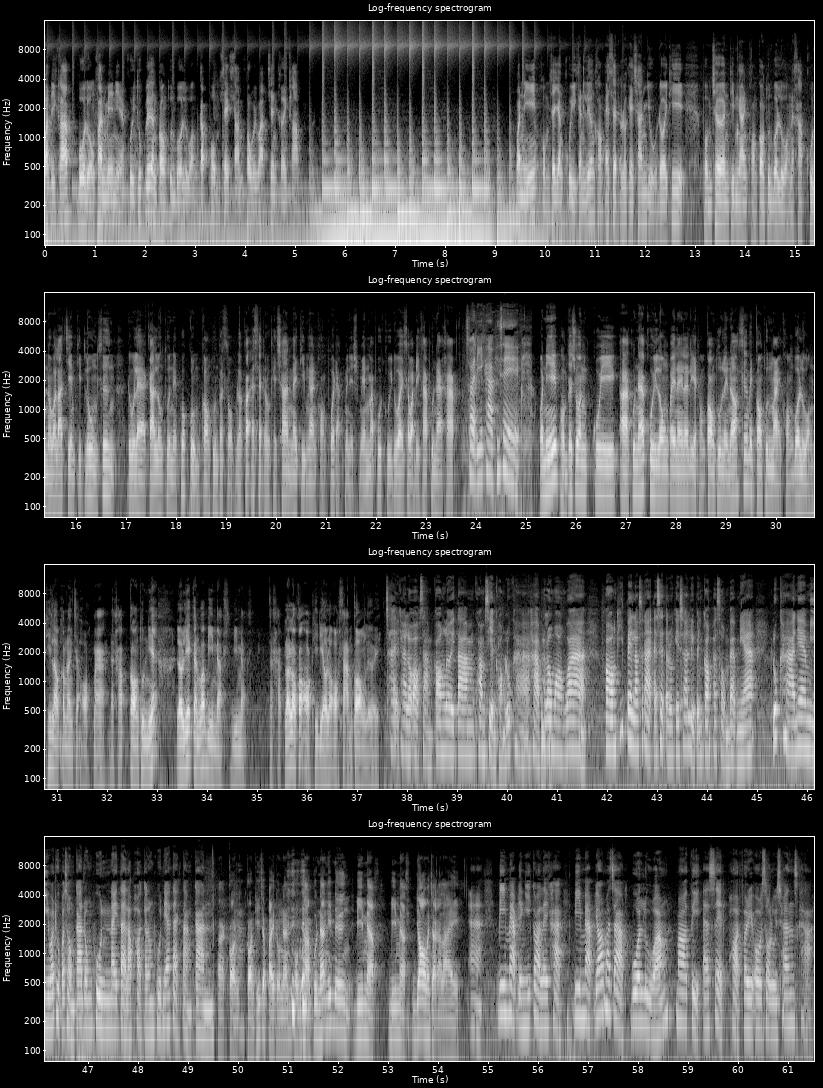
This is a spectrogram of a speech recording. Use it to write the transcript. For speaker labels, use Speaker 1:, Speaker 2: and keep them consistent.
Speaker 1: วัสดีครับ บัวหลวงฟันเมเนียคุยทุกเรื่องกองทุนบัวหลวงกับผมเสกสรรโตวิวัฒเช่นเคยครับ วันนี้ผมจะยังคุยกันเรื่องของ asset allocation อยู่ โดยที่ผมเชิญทีมงานของกองทุนบัวหลวงนะครับ คุณนวรัตน์เจียมกิจลุ่ง ซึ่งดูแลการลงทุนในพวกกลุ่มกองทุนผสม แล้วก็ asset allocation ในทีมงานของ product management มาพูดคุยด้วย สวัสดีครับ คุณนะครับ
Speaker 2: สวัสดีค่ะพี่เสก
Speaker 1: วันนี้ผมจะชวนคุยอ่าคุณนะคุยลงไปในรายละเอียดของกองทุนเลยเนาะ ซึ่งเป็นกองทุนใหม่ของบัวหลวงที่เรากำลังจะออกมา นะครับ กองทุนเนี้ยเราเรียกกันว่า BMAX BMAX นะครับแล้วเราก็ออกทีเดียวเราออก 3 กองเลย
Speaker 2: ใช่ค่ะเราออก 3 กองเลยตามความเสี่ยงของลูกค้าค่ะ เพราะเรามองว่ากองที่เป็นลักษณะ asset allocation หรือเป็นกองผสมแบบเนี้ยลูกค้าเนี่ยมีวัตถุประสงค์การลงทุนในแต่ละพอร์ตการลงทุนเนี่ยแตกต่างกัน
Speaker 1: อะก่อน
Speaker 2: ค่ะ
Speaker 1: ก่อนที่จะไปตรงนั้น ผมถามคุณนะนิดนึง BMAPS BMAPS ย่อมาจากอะไร
Speaker 2: อ่า BMAP อย่างนี้ก่อนเลยค่ะ BMAP ย่อมาจากบัวหลวง Multi Asset Portfolio Solutions ค่ะ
